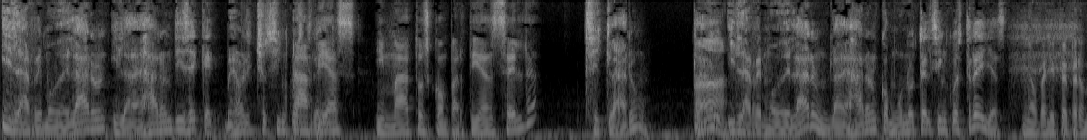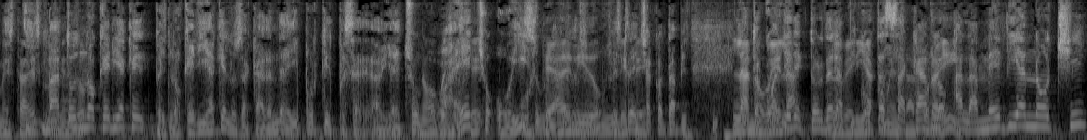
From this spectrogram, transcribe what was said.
Y la remodelaron y la dejaron, dice que, mejor dicho, cinco estrellas. Tapias y Matos compartían celda. Sí, claro. claro. Ah. Y la remodelaron, la dejaron como un hotel cinco estrellas. No, Felipe, pero me está describiendo. Matos no quería que, pues no quería que lo sacaran de ahí porque pues había hecho, No, o pues ha hecho, o hizo usted una ha relación debido, muy Felipe, estrecha con Tapias. la tocó al novela director de la picota sacarlo a la medianoche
